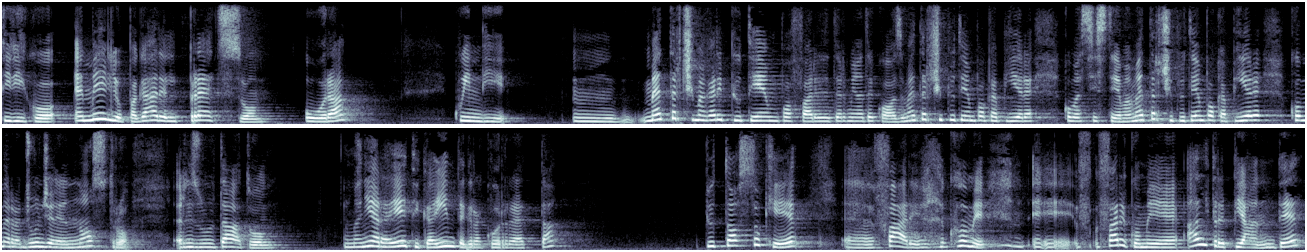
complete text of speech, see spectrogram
ti dico, è meglio pagare il prezzo ora, quindi mh, mm, metterci magari più tempo a fare determinate cose, metterci più tempo a capire come sistema, metterci più tempo a capire come raggiungere il nostro risultato in maniera etica, integra, corretta, piuttosto che eh, fare, come, eh, fare come altre piante,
